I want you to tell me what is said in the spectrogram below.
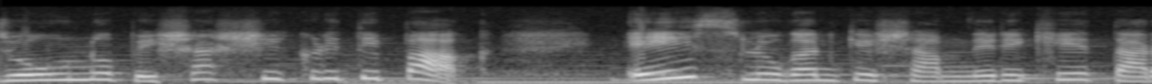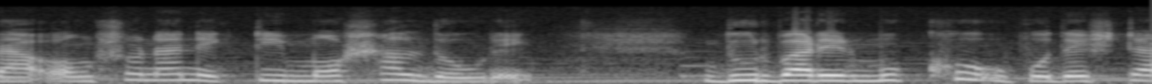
যৌন পেশার স্বীকৃতি পাক। এই স্লোগানকে সামনে রেখে তারা অংশ নেন একটি মশাল দৌড়ে। দুর্বারের মুখ্য উপদেষ্টা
